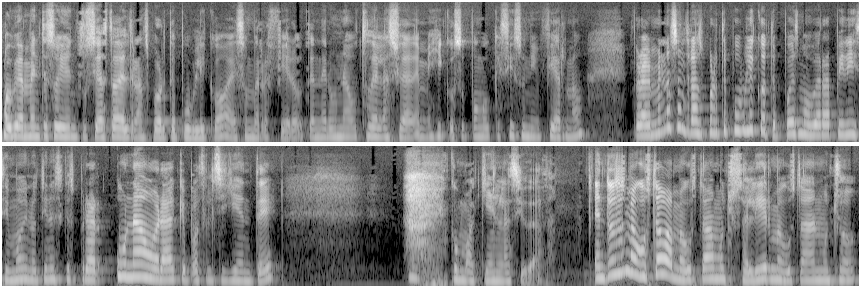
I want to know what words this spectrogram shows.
Obviamente soy entusiasta del transporte público, a eso me refiero. Tener un auto de la Ciudad de México supongo que sí es un infierno, pero al menos en transporte público te puedes mover rapidísimo y no tienes que esperar una hora que pase el siguiente, como aquí en la ciudad. Entonces me gustaba, me gustaba mucho salir, me gustaban mucho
